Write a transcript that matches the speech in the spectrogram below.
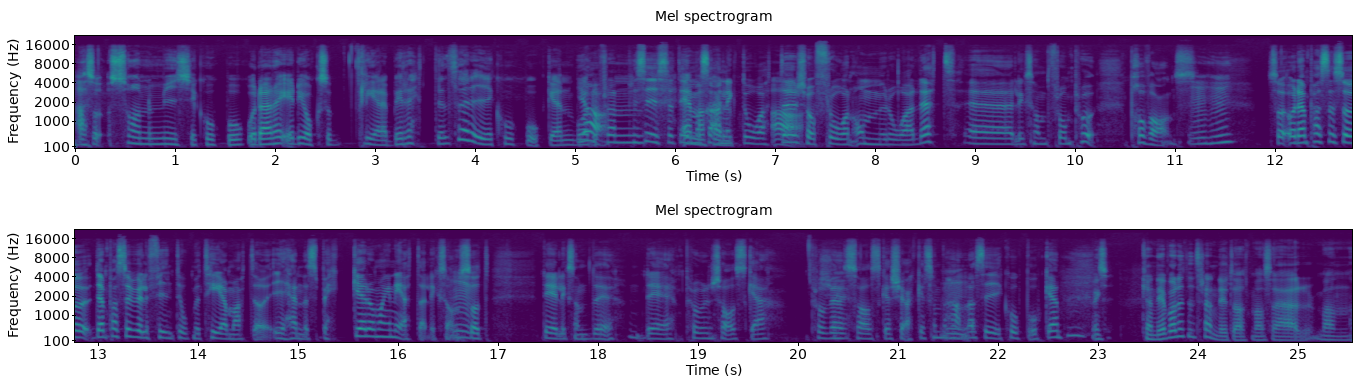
alltså sån mysig kokbok. Och där är det också flera berättelser i kokboken. Både ja, från precis. Att det är en massa själv. anekdoter Ja. så från området, eh, liksom från Pro- Provence. Mhm. Så, och den passar, så, den passar väldigt fint ihop med temat då, i hennes böcker och Magneta. Liksom. Mm. Så att det är liksom det, det provensalska, provensalska köket som Mm. behandlas i kokboken. Kan det vara lite trendigt att man, så här, man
